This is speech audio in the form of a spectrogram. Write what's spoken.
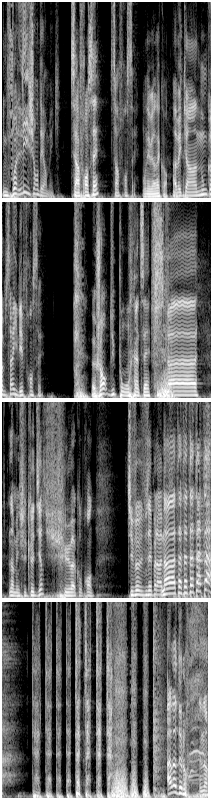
Une voix légendaire, mec. C'est un français? C'est un français. On est bien d'accord. Avec un nom comme ça, il est français. Euh, Jean Dupont, tu sais. Euh. Non, mais je vais te le dire, tu vas comprendre. Tu veux, vous avez pas la réponse Non, ta ta ta ta ta Ta ta ta ta ta ta ta ta Alain Delon. Non.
